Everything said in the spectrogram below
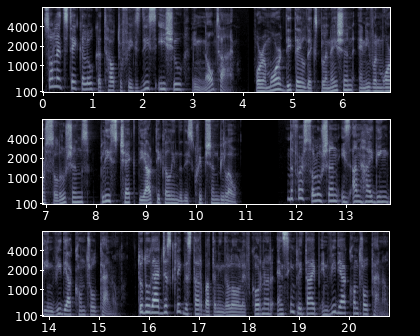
So let's take a look at how to fix this issue in no time. For a more detailed explanation and even more solutions, please check the article in the description below. The first solution is unhiding the NVIDIA control panel. To do that, just click the start button in the lower left corner and simply type NVIDIA control panel.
